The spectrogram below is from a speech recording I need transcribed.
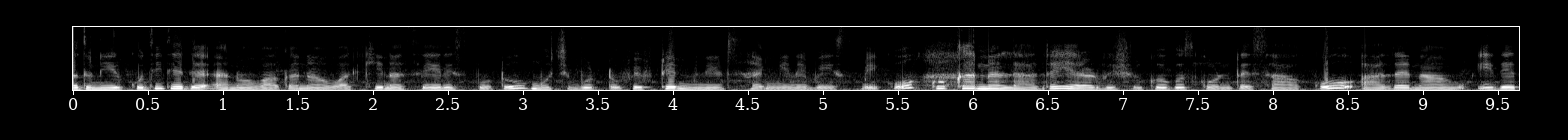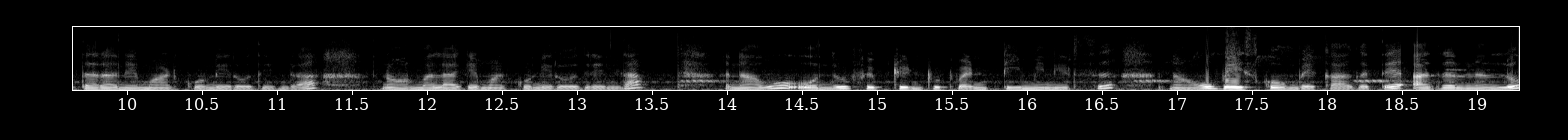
ಅದು ನೀರು ಕುದೀತಿದೆ ಅನ್ನೋವಾಗ ನಾವು ಅಕ್ಕಿನ ಸೇರಿಸ್ಬಿಟ್ಟು ಮುಚ್ಚಿಬಿಟ್ಟು ಫಿಫ್ಟೀನ್ ಮಿನಿಟ್ಸ್ ಹಾಗೇನೆ ಬೇಯಿಸ್ಬೇಕು. ಕುಕ್ಕರ್ನಲ್ಲಾದರೆ ಎರಡು ವಿಷಲ್ ಕೂಗಿಸ್ಕೊಂಡ್ರೆ ಸಾಕು. ಆದರೆ ನಾವು ಇದೇ ಥರನೇ ಮಾಡ್ಕೊಂಡಿರೋದ್ರಿಂದ ನಾರ್ಮಲ್ ಆಗೇ ಮಾಡ್ಕೊಂಡಿರೋದ್ರಿಂದ ನಾವು ಒಂದು ಫಿಫ್ಟೀನ್ ಟು ಟ್ವೆಂಟಿ ಮಿನಿಟ್ಸ್ ನಾವು ಬೇಯಿಸ್ಕೊಬೇಕಾಗತ್ತೆ. ಅದರಲ್ಲೂ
